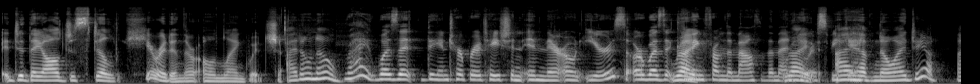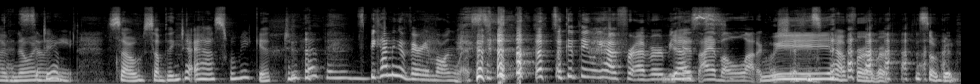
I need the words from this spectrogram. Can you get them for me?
did they all just still hear it in their own language? I don't know. Right. Was it the interpretation in their own ears or was it Right. coming from the mouth of the men who were Right. speaking? I have no idea. I have That's no so idea. neat. So something to ask when we get to heaven. It's becoming a very long list. it's a good thing we have forever because Yes, I have a lot of questions. We have forever. so good.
